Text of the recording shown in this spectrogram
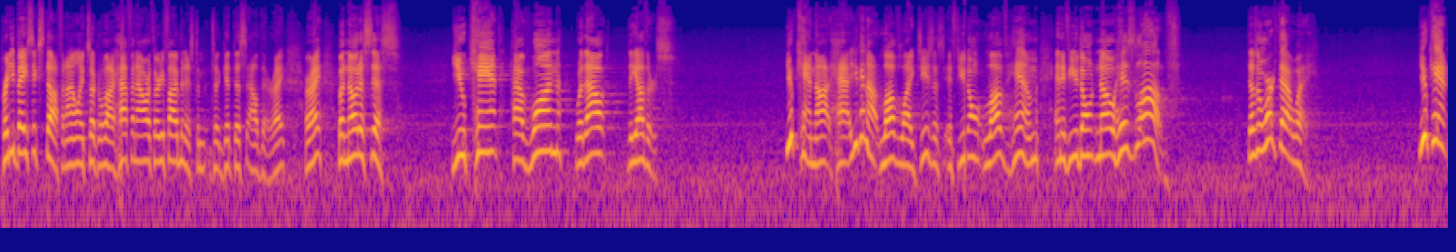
Pretty basic stuff, and I only took about half an hour, 35 minutes to, to get this out there, right? All right? But notice this you can't have one without the others. You cannot have you cannot love like Jesus if you don't love him and if you don't know his love. Doesn't work that way. You can't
